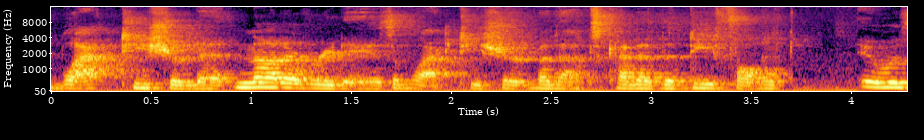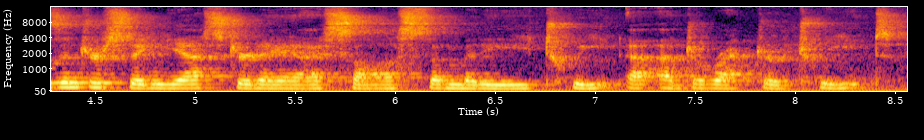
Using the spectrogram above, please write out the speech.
black t-shirt it. Not every day is a black t-shirt, but that's kind of the default. It was interesting. Yesterday, I saw somebody tweet, a, a director tweet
